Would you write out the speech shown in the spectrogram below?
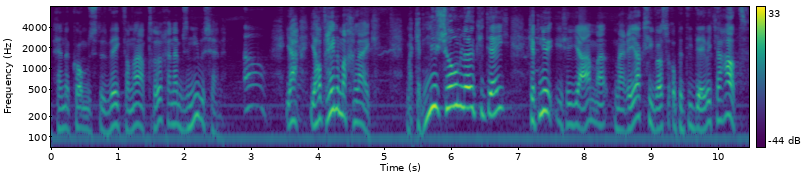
En dan komen ze de week daarna terug en hebben ze een nieuwe scène. Oh. Ja, je had helemaal gelijk. Maar ik heb nu zo'n leuk idee. Ik heb nu, ja, maar mijn reactie was op het idee wat je had.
